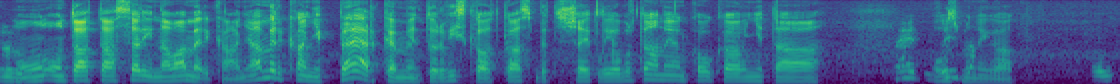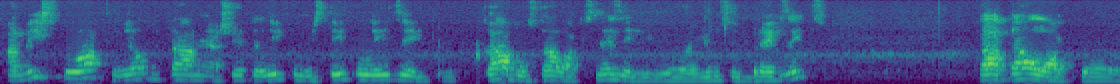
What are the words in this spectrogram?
Nu, un, un tā, tās arī nav amerikāņi. Amerikāņi pērkami tur viss kaut kas, bet šeit Lielbritānijā kaut kā viņi tā uzmanīgāk. Ar visu to Lielbritānijā šie likumi ir stipri līdzīgi. Kā būs tālāk, es nezinu, jo jums ir Brexits. Kā tālāk uh,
